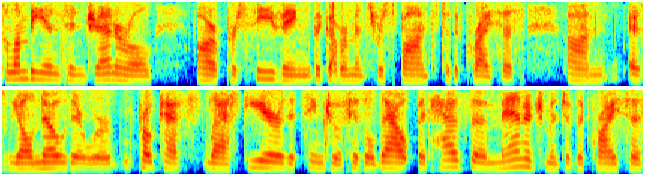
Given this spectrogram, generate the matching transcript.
Colombians in general are perceiving the government's response to the crisis. Um, as we all know, there were protests last year that seemed to have fizzled out, but has the management of the crisis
